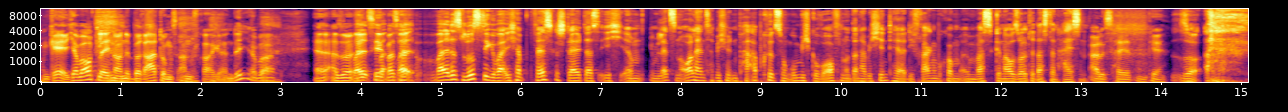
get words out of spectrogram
okay, ich habe auch gleich noch eine Beratungsanfrage an dich, aber also weil, erzähl, was weil, weil das Lustige war, ich habe festgestellt, dass ich ähm, im letzten All-Hands habe ich mit ein paar Abkürzungen um mich geworfen und dann habe ich hinterher die Fragen bekommen, ähm, was genau sollte das denn heißen? Alles halt, okay. So.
